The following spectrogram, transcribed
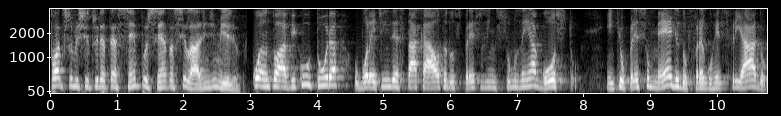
pode substituir até 100% a silagem de milho. Quanto à avicultura, o boletim destaca a alta dos preços em insumos em agosto em que o preço médio do frango resfriado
